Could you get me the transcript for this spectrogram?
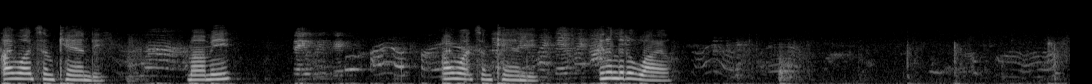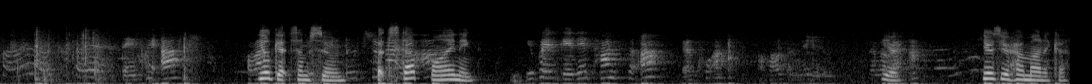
I want some candy. Mommy, I want some candy. In a little while. You'll get some soon, but stop whining. Here. Here's your harmonica.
